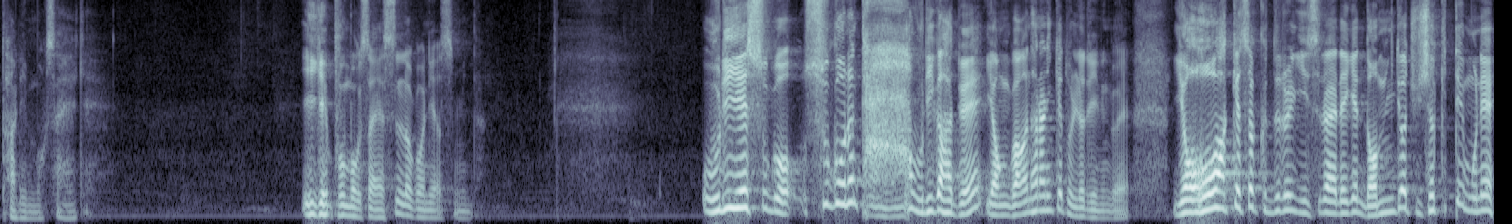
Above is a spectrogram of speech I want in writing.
담임 목사에게. 이게 부목사의 슬로건이었습니다. 우리의 수고, 수고는 다 우리가 하되 영광은 하나님께 돌려드리는 거예요. 여호와께서 그들을 이스라엘에게 넘겨 주셨기 때문에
